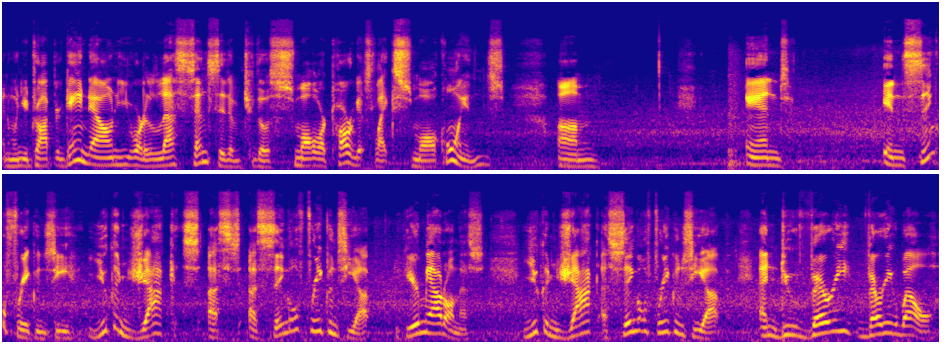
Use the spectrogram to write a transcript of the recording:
And when you drop your gain down, you are less sensitive to those smaller targets like small coins. Um, and in single frequency, you can jack a, a, single frequency up. Hear me out on this. You can jack a single frequency up and do very, very well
